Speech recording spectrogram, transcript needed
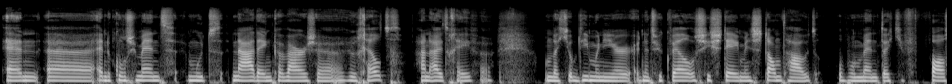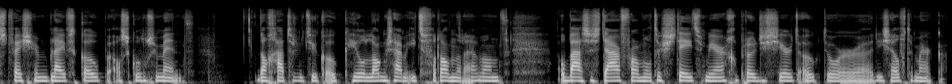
En, uh, en de consument moet nadenken waar ze hun geld aan uitgeven. Omdat je op die manier natuurlijk wel een systeem in stand houdt op het moment dat je fast fashion blijft kopen als consument. Dan gaat er natuurlijk ook heel langzaam iets veranderen. Want op basis daarvan wordt er steeds meer geproduceerd ook door uh, diezelfde merken.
